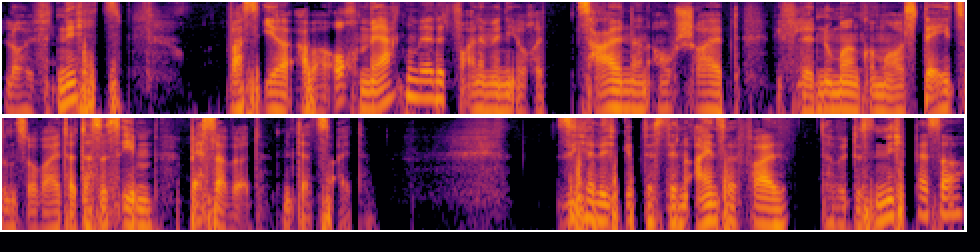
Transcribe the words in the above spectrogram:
läuft nichts. Was ihr aber auch merken werdet, vor allem wenn ihr eure Zahlen dann aufschreibt, wie viele Nummern kommen aus Dates und so weiter, dass es eben besser wird mit der Zeit. Sicherlich gibt es den Einzelfall, da wird es nicht besser.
